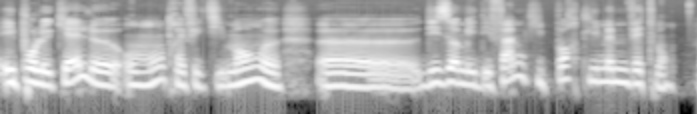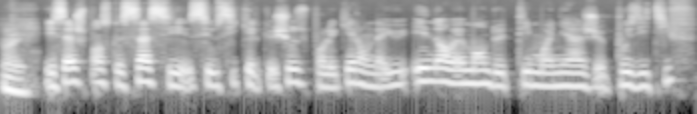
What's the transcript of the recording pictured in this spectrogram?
et pour lequel euh, on montre effectivement euh, euh, des hommes et des femmes qui portent les mêmes vêtements. Et ça, je pense que ça, c'est aussi quelque chose pour lequel on a eu énormément de témoignages positifs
